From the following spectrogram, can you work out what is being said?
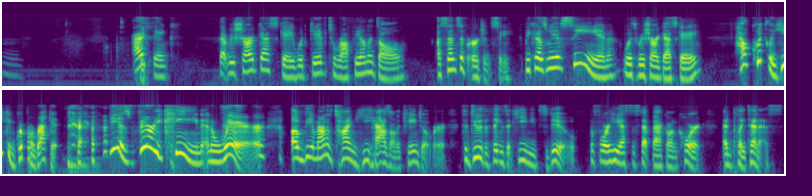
Hmm. I think that Richard Gasquet would give to Rafael Nadal a sense of urgency because we have seen with Richard Gasquet how quickly he can grip a racket. he is very keen and aware of the amount of time he has on a changeover to do the things that he needs to do before he has to step back on court and play tennis.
